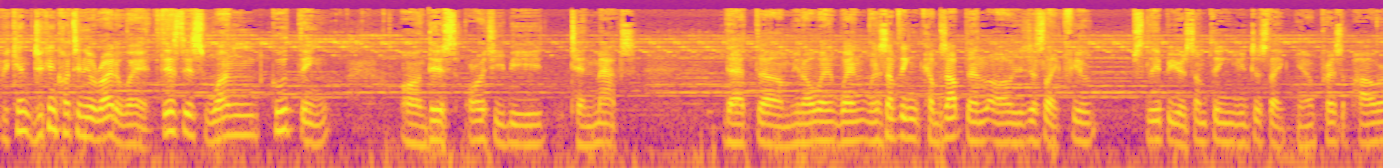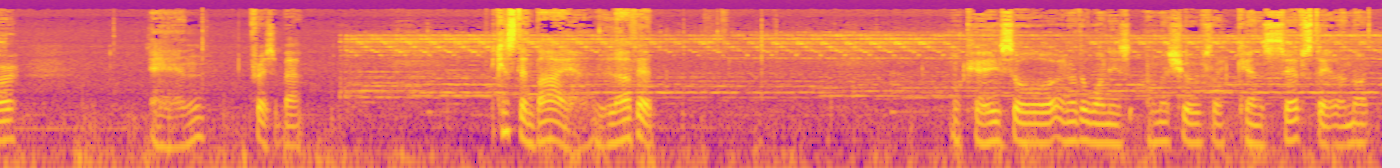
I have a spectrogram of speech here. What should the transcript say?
we can you can continue right away. This is one good thing on this RGB 10 Max that um, you know when, when when something comes up then oh you just like feel sleepy or something you just like you know press the power and press it back. You can stand by. Love it. Okay so another one is I'm not sure if like can save state or not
